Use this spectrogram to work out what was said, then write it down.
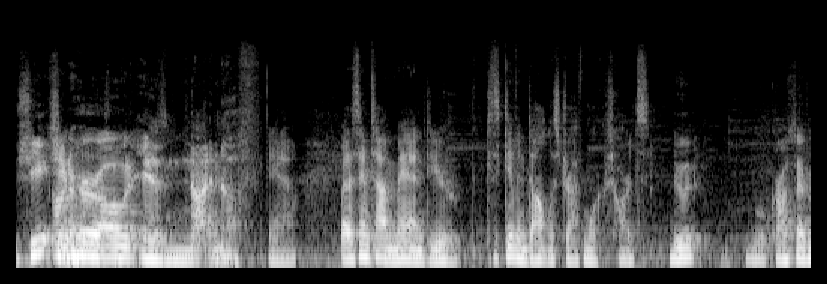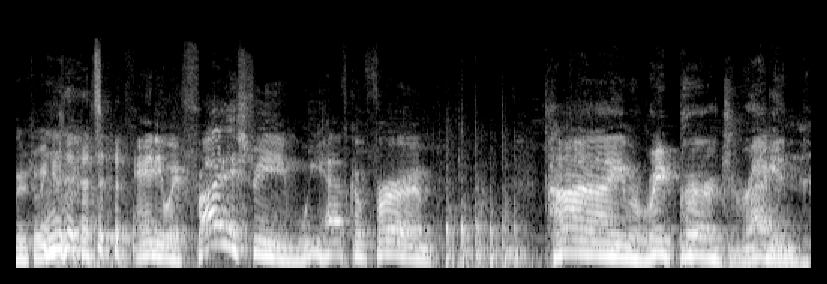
She, on really her own is not enough, Yeah. But at the same time, man, you're just giving Dauntless Draft more cards. dude. We'll cross that bridge when we get there. anyway, Friday stream we have confirmed Time Reaper Dragon.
